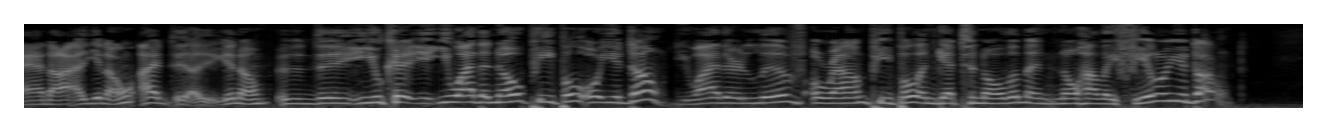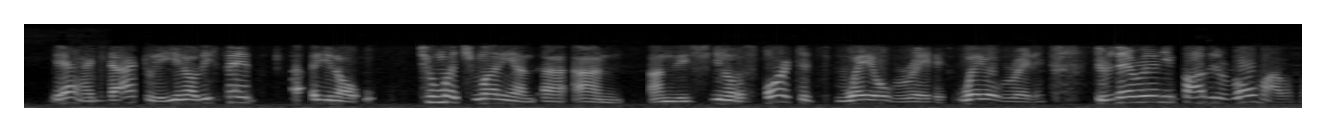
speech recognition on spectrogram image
And I, you know, I, uh, you know, the, you can you either know people or you don't. You either live around people and get to know them and know how they feel, or you don't. Yeah, exactly. You know, they spend, uh, you know, too much money on uh, on on these, you know, sports. It's way overrated, way overrated. There's never any positive role models.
